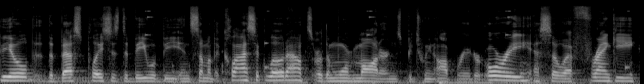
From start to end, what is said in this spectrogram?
feel that the best places to be would be in some of the classic loadouts or the more moderns between Operator Ori, SOF Frankie,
